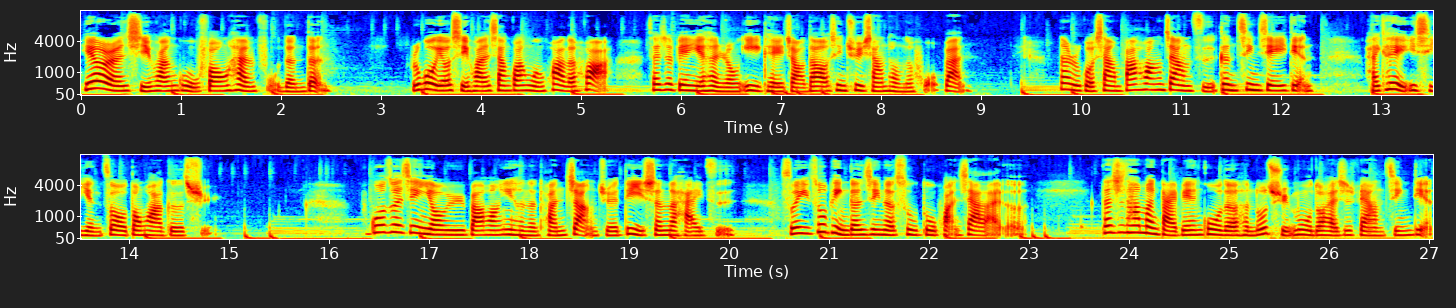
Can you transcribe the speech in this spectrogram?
也有人喜欢古风、汉服等等。如果有喜欢相关文化的话，在这边也很容易可以找到兴趣相同的伙伴。那如果像八荒这样子更进阶一点，还可以一起演奏动画歌曲。不过最近由于八荒印痕的团长绝地生了孩子，所以作品更新的速度缓下来了。但是他们改编过的很多曲目都还是非常经典。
